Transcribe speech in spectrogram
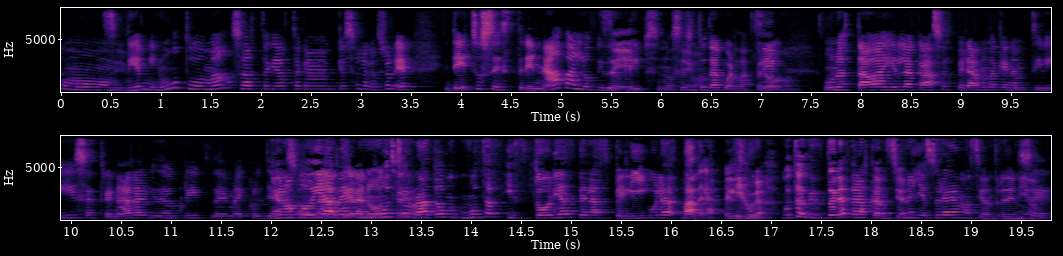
como Sí. 10 minutos o más hasta que hasta que empieza la canción. Eh, De hecho, se estrenaban los videoclips, no sé sí, si tú te acuerdas, pero Sí, mo. Uno estaba ahí en la casa esperando a que en MTV se estrenara el videoclip de Michael Yo Jackson. no a podía 10 de ver la noche. mucho rato muchas historias de las películas, va, de las películas, muchas historias de las canciones y eso era demasiado entretenido. Sí.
